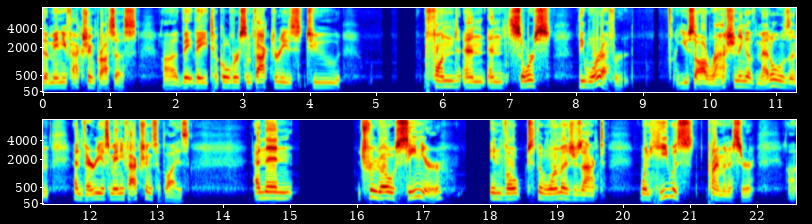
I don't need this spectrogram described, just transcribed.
the manufacturing process. Uh, they they took over some factories to fund and and source the war effort. You saw a rationing of metals and, and various manufacturing supplies. And then Trudeau Sr. invoked the War Measures Act when he was Prime Minister. Uh,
